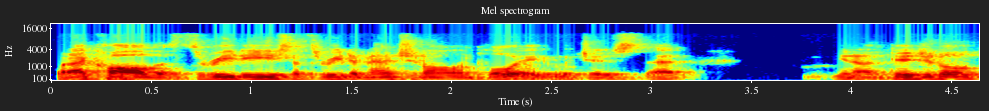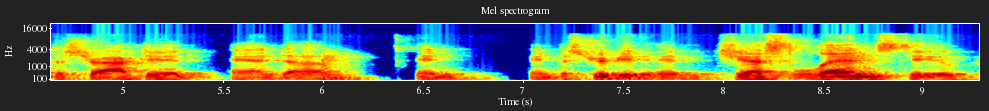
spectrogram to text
what I call the three Ds, the three-dimensional employee, which is that you know, digital, distracted, and um, and and distributed. It just lends to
